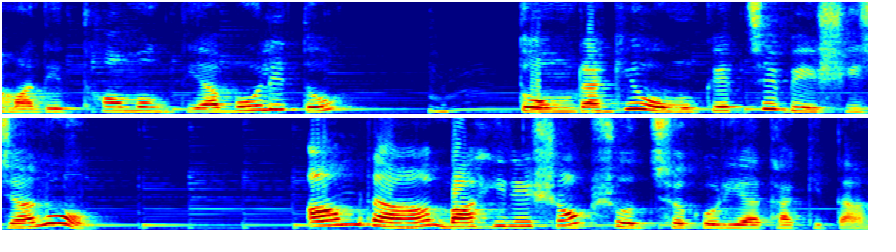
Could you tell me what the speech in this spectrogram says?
আমাদের ধমক দিয়া বলিত, তোমরা কি অমুকের চেয়ে বেশি জানো? আমরা বাহিরে সব সহ্য করিয়া থাকিতাম,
